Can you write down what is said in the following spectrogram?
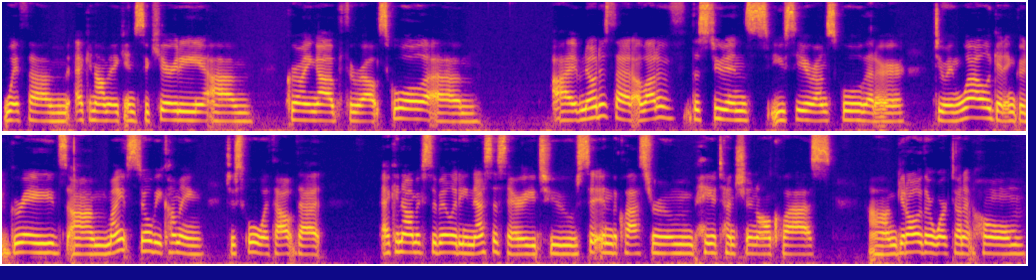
with um, economic insecurity um, growing up throughout school. Um, I've noticed that a lot of the students you see around school that are doing well, getting good grades, um, might still be coming to school without that economic stability necessary to sit in the classroom, pay attention all class, um, get all of their work done at home.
